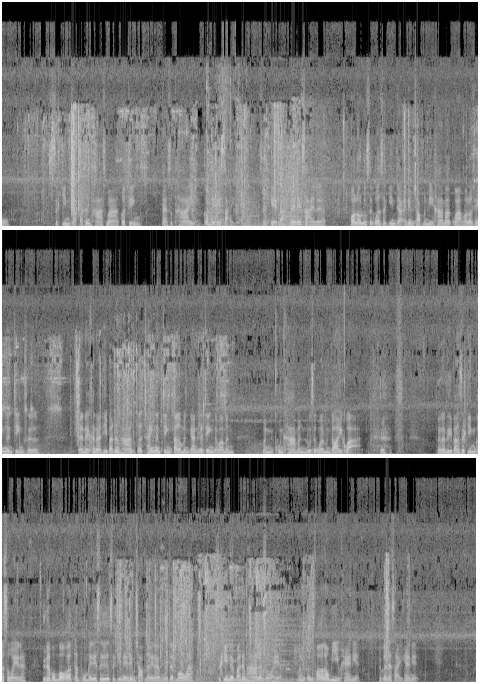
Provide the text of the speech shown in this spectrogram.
สกินจาก Battle Pass มาก็จริง แต่สุดท้ายก็ไม่ได้ใส่ สังเกตปะไม่ได้ใส่เลยครับ เพราะเรารู้สึกว่าสกินจากไอเทมช็อปมันมีค่ามากกว่า เพราะเราใช้เงินจริงซื้อ แต่ในขณะที่ Battle Pass ก็ใช้เงินจริงเติมเหมือนกันก็จริง แต่ว่ามันมันคุณค่ามันรู้สึกว่ามันด้อยกว่าทั้งที่บางสกินมันก็สวยนะคือถ้าผมบอกว่าถ้าผมไม่ได้ซื้อสกินในไอเทมช็อปเลยนะผมจะมองว่าสกินใน Battle Pass อะสวยมันก็เพราะว่าเรามีอยู่แค่นี้เราก็จะใส่แค่นี้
